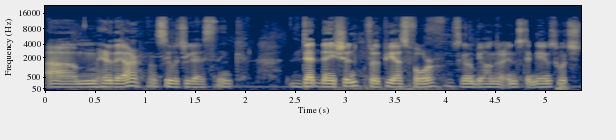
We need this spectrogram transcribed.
Um, here they are. Let's see what you guys think. Dead Nation for the PS4 is going to be on their Instant Games, which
